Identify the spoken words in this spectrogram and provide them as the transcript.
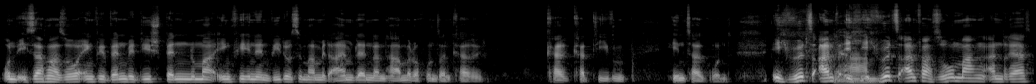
Und ich sag mal so, irgendwie, wenn wir die Spendennummer irgendwie in den Videos immer mit einblenden, dann haben wir doch unseren Kar karikativen Hintergrund. Ich würde es einfach, Ja. ich, ich würd's einfach so machen, Andreas,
